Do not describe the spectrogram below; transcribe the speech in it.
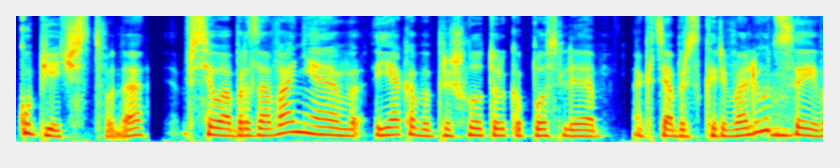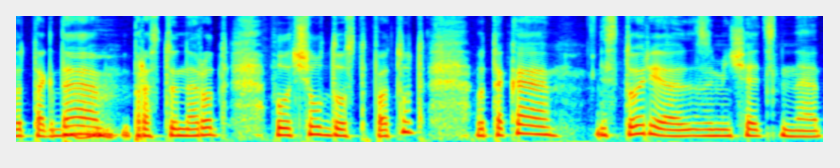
купечество, да все образование якобы пришло только после Октябрьской революции, и вот тогда mm-hmm. простой народ получил доступ. А тут вот такая история замечательная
